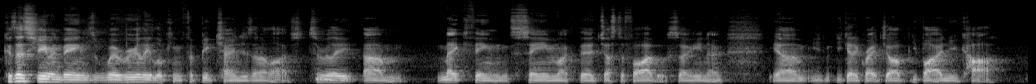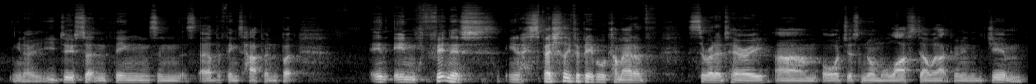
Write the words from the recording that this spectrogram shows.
because as human beings, we're really looking for big changes in our lives to really um, make things seem like they're justifiable. So you know, um, you, you get a great job, you buy a new car. You know, you do certain things, and other things happen. But in, in fitness, you know, especially for people who come out of hereditary um, or just normal lifestyle without going to the gym,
